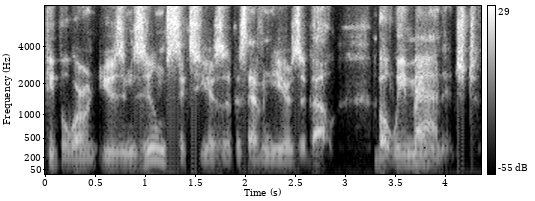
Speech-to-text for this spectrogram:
people weren't using Zoom six years ago, seven years ago. But we managed.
